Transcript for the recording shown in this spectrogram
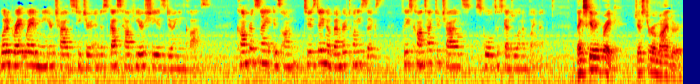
What a great way to meet your child's teacher and discuss how he or she is doing in class. Conference night is on Tuesday, November 26th. Please contact your child's school to schedule an appointment. Thanksgiving break. Just a reminder,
